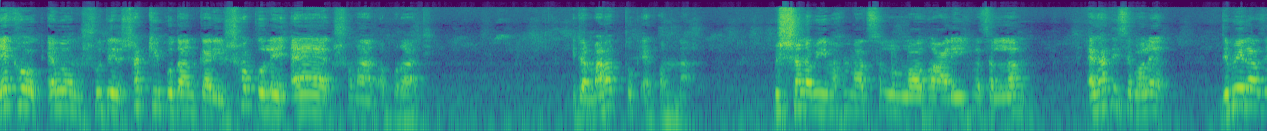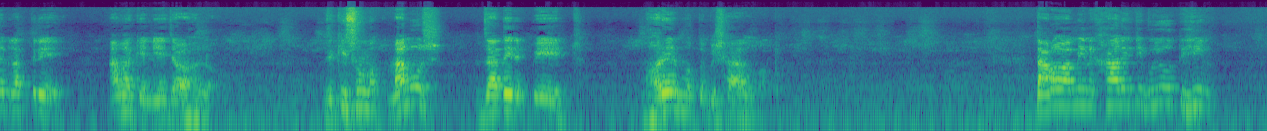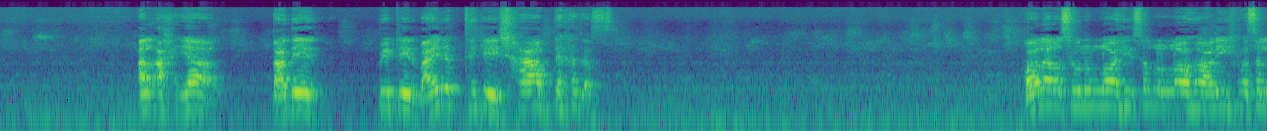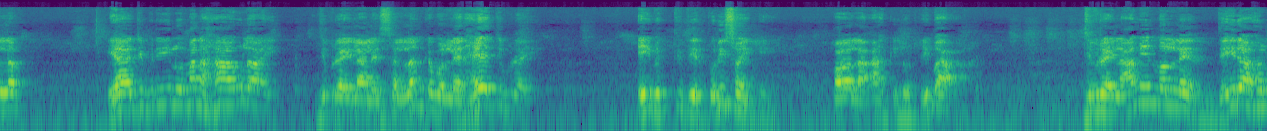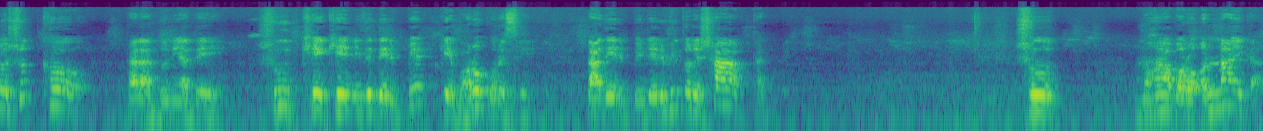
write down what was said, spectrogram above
লেখক এবং সুদের সাক্ষী প্রদানকারী সকলে এক সমান অপরাধী। এটা মারাত্মক এক অন্যায়। বিশ্বনবী মোহাম্মদ বলেন, যে মেয়েরাজের রাত্রে আমাকে নিয়ে যাওয়া হলো, যে কিছু মানুষ যাদের পেট ঘরের মতো বিশাল বড়। তারা আমিন খারিজি আল আহিয়া তাদের পেটের বাইরের থেকে সাপ দেখা যাচ্ছে। কলা রসুল্লাহ সাল্লাহ আলী ইয়া জিব্রিল, মান হাউলাই? জিব্রাইল আলাই সাল্লামকে বললেন, হে জিব্রাইল, এই ব্যক্তিদের পরিচয় কি? কলা আকিলুর রিবা। জিব্রাইল আমিন বললেন, যে এরা হলো সূক্ষ্ম, তারা দুনিয়াতে সুদ খেয়ে খেয়ে নিজেদের পেটকে বড় করেছে। তাদের পেটের ভিতরে সাপ থাকবে। সুদ মহা বড় অন্যায় কাজ।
